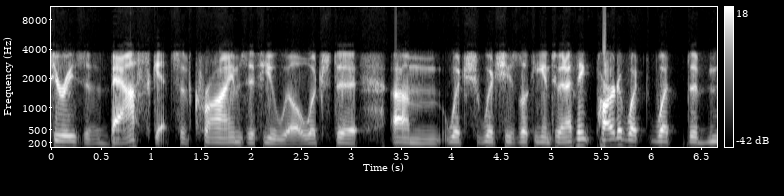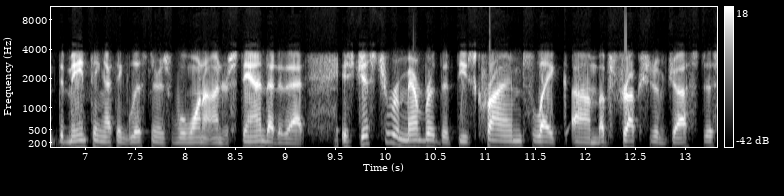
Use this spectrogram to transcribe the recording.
series of baskets of crimes, if you will, which the um, which which he's looking into. And I think part of what what the the main thing I think listeners will want to understand out of that is just to remember that these crimes, like um, obstruction of justice,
